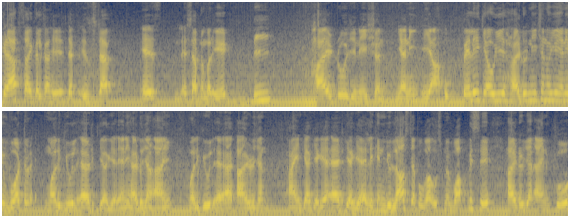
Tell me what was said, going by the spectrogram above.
क्रैप साइकिल का है that is step is step number eight dehydrogenation यानी यहाँ पहले क्या हुई है? हाइड्रोजनेशन हुई है, यानी वाटर मॉलिक्यूल ऐड किया गया। यानी hydrogen ion molecule hydrogen ion क्या किया गया? ऐड किया गया है। लेकिन जो लास्ट स्टेप होगा, उसमें वापस से हाइड्रोजन आयन को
